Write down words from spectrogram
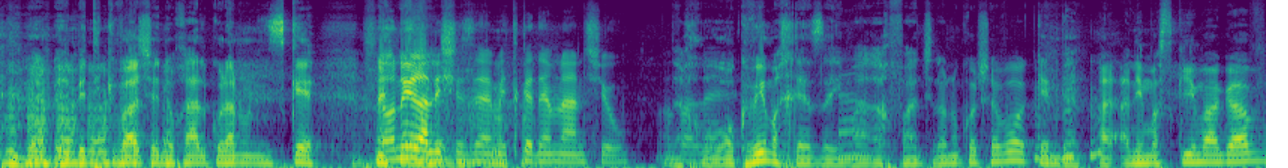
בתקווה שנוכל, כולנו נזכה. לא נראה לי שזה מתקדם לאנשהו. אנחנו אה, עוקבים אחרי זה עם כן. הרחפן שלנו כל שבוע, כן, גל. אני מסכים אגב,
